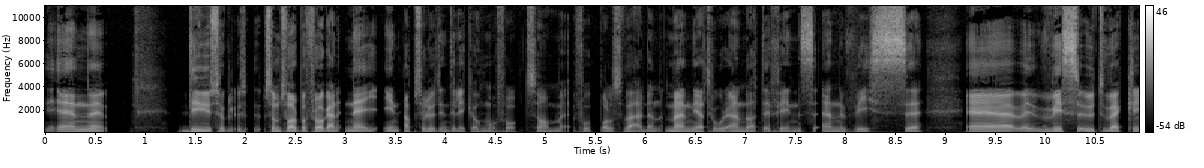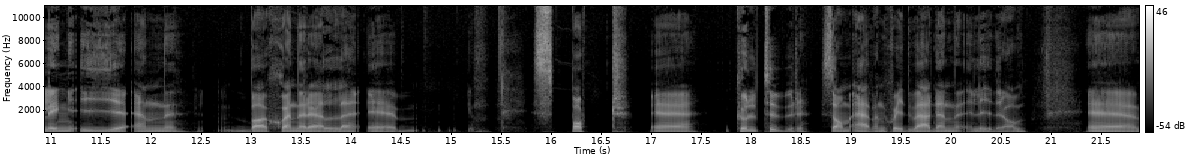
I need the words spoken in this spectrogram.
en det är ju så, som svar på frågan, nej, in, absolut inte lika homofobt som fotbollsvärlden, men jag tror ändå att det finns en viss, eh, viss utveckling i en bara generell eh, sportkultur eh, som även skidvärlden lider av. Eh,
